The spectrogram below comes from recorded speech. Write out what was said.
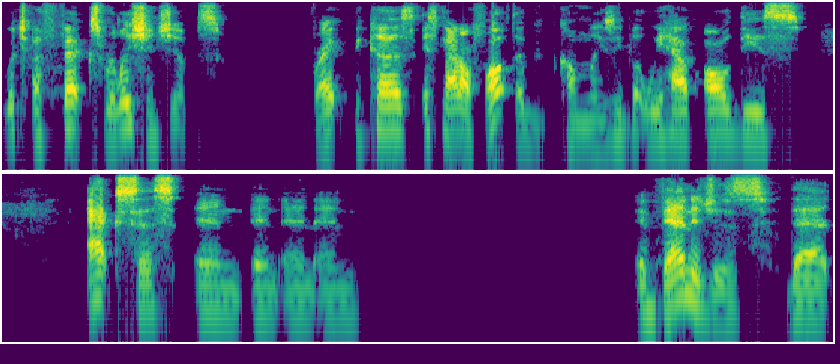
which affects relationships, right? Because it's not our fault that we become lazy, but we have all these access and and and and advantages that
